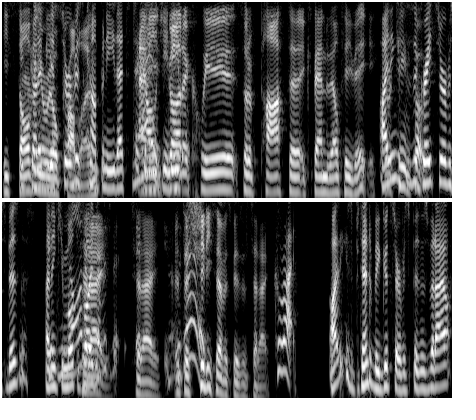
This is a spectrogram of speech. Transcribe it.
He's It's solving going a to be real a service problem. company that's technology. And technology he's got a clear sort of path to expanded LTV. I think this 13 is a great service business. I think you not a multiply. today. service bu- today. it- It's a shitty service business today. Correct. I think it's potential to a good service business, but I don't.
